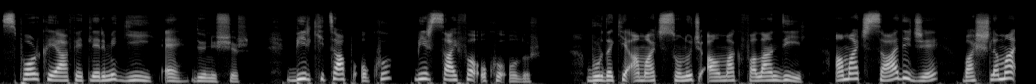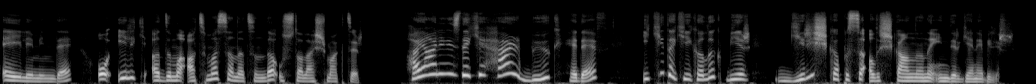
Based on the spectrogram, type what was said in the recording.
spor kıyafetlerimi giy e dönüşür. Bir kitap oku, bir sayfa oku olur. Buradaki amaç sonuç almak falan değil. Amaç sadece başlama eyleminde, o ilk adımı atma sanatında ustalaşmaktır. Hayalinizdeki her büyük hedef 2 dakikalık bir giriş kapısı alışkanlığına indirgenebilir.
